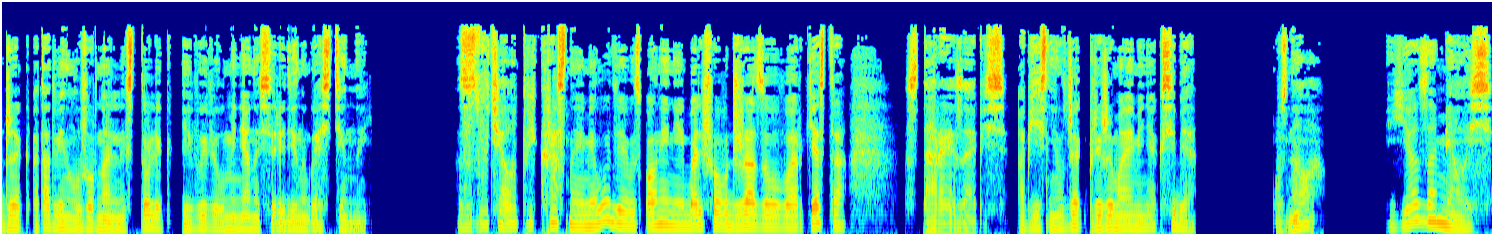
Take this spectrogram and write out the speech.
Джек отодвинул журнальный столик и вывел меня на середину гостиной. Зазвучала прекрасная мелодия в исполнении большого джазового оркестра. «Старая запись», — объяснил Джек, прижимая меня к себе. «Узнала?» Я замялась.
